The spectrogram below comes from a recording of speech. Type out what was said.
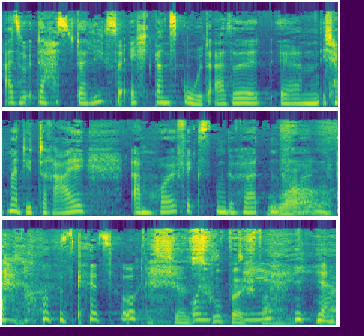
also da hast, da liegst du echt ganz gut. Also ähm, ich habe mal die drei am häufigsten gehörten wow. Folgen rausgesucht. Das ist ja und super die, spannend. Ja, ja,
